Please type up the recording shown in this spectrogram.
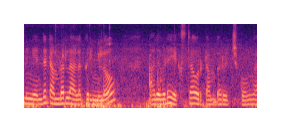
நீங்கள் எந்த டம்ளரில் அளக்குறீங்களோ அதை விட எக்ஸ்ட்ரா ஒரு டம்ளர் வச்சுக்கோங்க.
